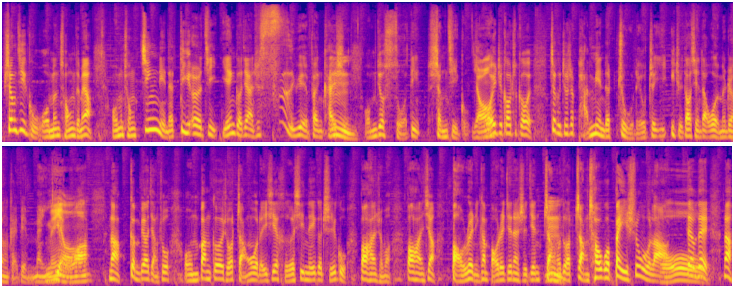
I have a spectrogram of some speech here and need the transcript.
生技股，我们从怎么样？我们从今年的第二季，严格讲来是四月份开始，嗯我们就锁定生技股。有我一直告诉各位，这个就是盘面的主流之一，一直到现在，我有没有任何改变？没有啊。有啊那更不要讲说，我们帮各位所掌握的一些核心的一个持股，包含什么？包含像宝瑞，你看宝瑞这段时间涨了多少？涨、嗯、超过倍数了，哦对不对？那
